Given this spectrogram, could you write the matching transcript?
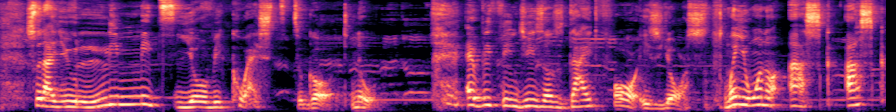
so that you limit your request to God. No. Everything Jesus died for is yours. When you want to ask, ask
